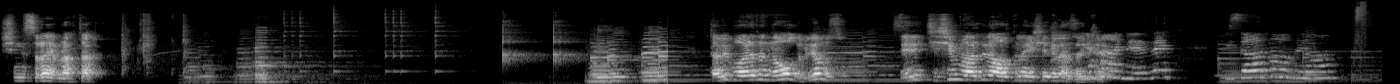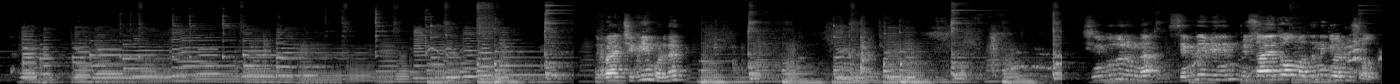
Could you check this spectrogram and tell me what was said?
Şimdi sıra Emrah'ta. Tabii bu arada ne oldu biliyor musun? Senin çişin vardı ve altına işedin az önce. Yani evet. Bir saat oldu ya. Dur ben çıkayım buradan. Şimdi bu durumda senin evinin müsait olmadığını görmüş olduk.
